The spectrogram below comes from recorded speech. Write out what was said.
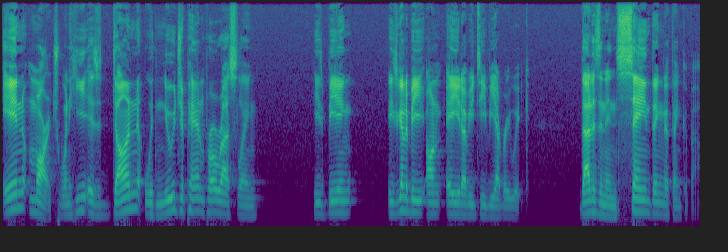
in March, when he is done with New Japan Pro Wrestling, he's being he's going to be on AEW TV every week. That is an insane thing to think about.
